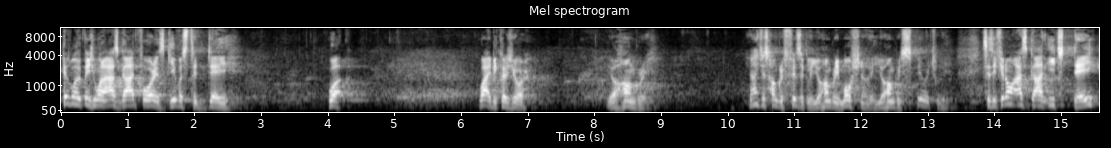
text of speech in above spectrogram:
here's one of the things you want to ask God for is give us today. What? Why? Because you're you're hungry. You're not just hungry physically, you're hungry emotionally, you're hungry spiritually. It says if you don't ask God each day,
